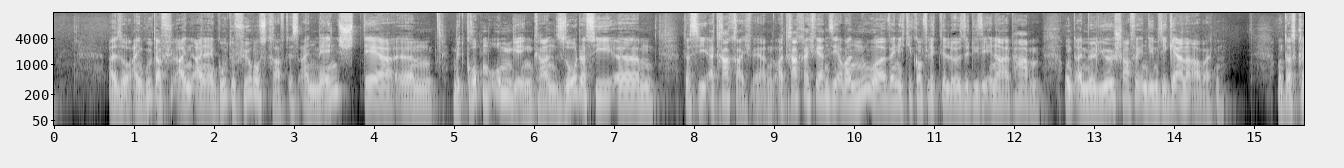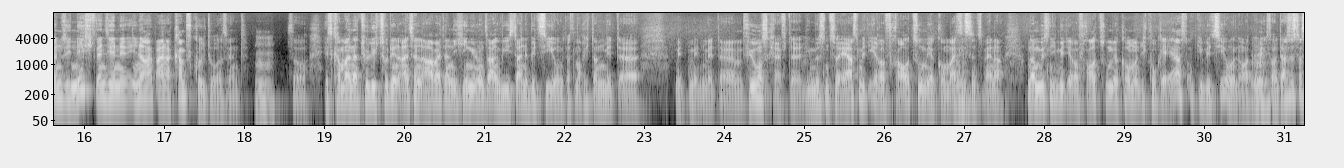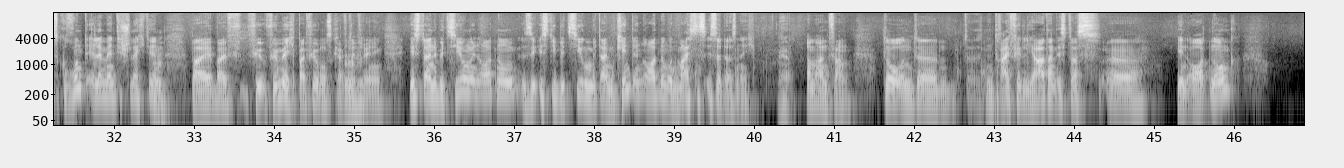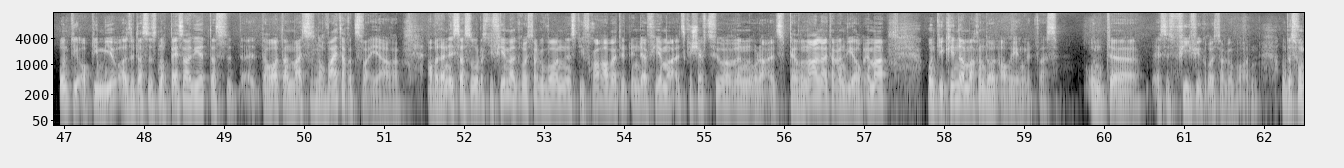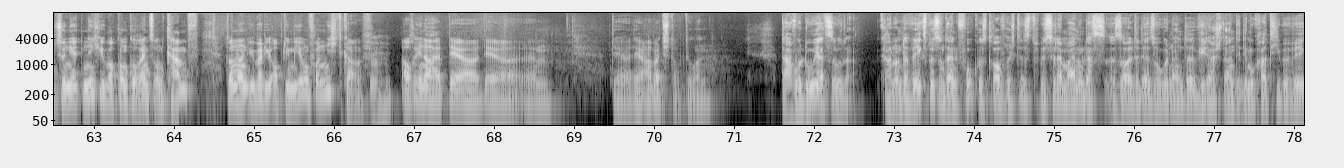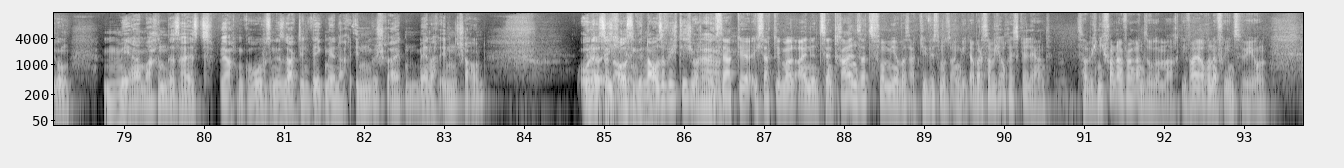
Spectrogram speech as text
Also ein guter, ein, eine gute Führungskraft ist ein Mensch, der ähm, mit Gruppen umgehen kann, so dass sie, ähm, dass sie ertragreich werden. Ertragreich werden sie aber nur, wenn ich die Konflikte löse, die sie innerhalb haben und ein Milieu schaffe, in dem sie gerne arbeiten. Und das können sie nicht, wenn sie innerhalb einer Kampfkultur sind. Mhm. So. Jetzt kann man natürlich zu den einzelnen Arbeitern nicht hingehen und sagen, wie ist deine Beziehung? Das mache ich dann mit, äh, mit, mit, mit ähm, Führungskräften. Die müssen zuerst mit ihrer Frau zu mir kommen. Meistens mhm. sind es Männer. Und dann müssen die mit ihrer Frau zu mir kommen und ich gucke erst, ob die Beziehung in Ordnung mhm. ist. Weil das ist das Grundelement schlechthin mhm. bei, bei, für, für mich bei Führungskräftetraining. Mhm. Ist deine Beziehung in Ordnung? Ist die Beziehung mit deinem Kind in Ordnung? Und meistens ist sie das nicht ja. am Anfang. So, und äh, ein Dreivierteljahr, dann ist das... Äh, in Ordnung. und die Optimierung, also dass es noch besser wird, das dauert dann meistens noch weitere zwei Jahre. Aber dann ist das so, dass die Firma größer geworden ist, die Frau arbeitet in der Firma als Geschäftsführerin oder als Personalleiterin, wie auch immer, und die Kinder machen dort auch irgendetwas. Und äh, es ist viel, viel größer geworden. Und das funktioniert nicht über Konkurrenz und Kampf, sondern über die Optimierung von Nichtkampf, mhm. auch innerhalb der, der, ähm, der, der Arbeitsstrukturen. Da, wo du jetzt so gerade unterwegs bist und deinen Fokus drauf richtest, bist du der Meinung, das sollte der sogenannte Widerstand, die Demokratiebewegung mehr machen? Das heißt, ja, im Großen gesagt, den Weg mehr nach innen beschreiten, mehr nach innen schauen? Oder also ist das ich, Außen genauso wichtig? Oder? Ich sag, dir, ich sag dir mal einen zentralen Satz von mir, was Aktivismus angeht. Aber das habe ich auch erst gelernt. Das habe ich nicht von Anfang an so gemacht. Ich war ja auch in der Friedensbewegung.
